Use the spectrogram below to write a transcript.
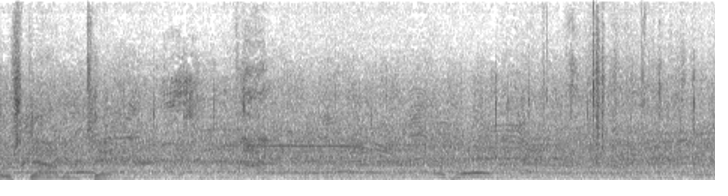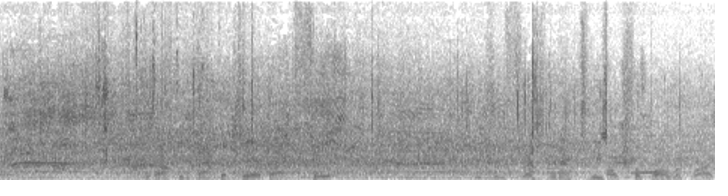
First down and 10. It off the backup tailback. Four. Two freshmen actually. College football look like.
